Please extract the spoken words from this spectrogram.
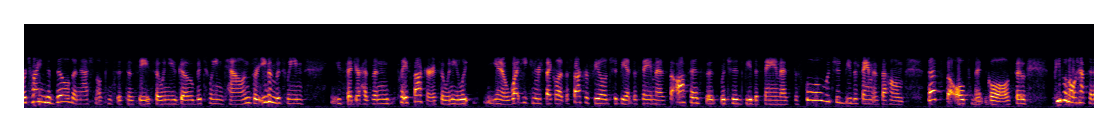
We're trying to build a national consistency. So when you go between towns, or even between you said your husband plays soccer, so when you you know what he can recycle at the soccer field should be at the same as the office, which should be the same as the school, which should be the same as the home. That's the ultimate goal. So people don't have to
